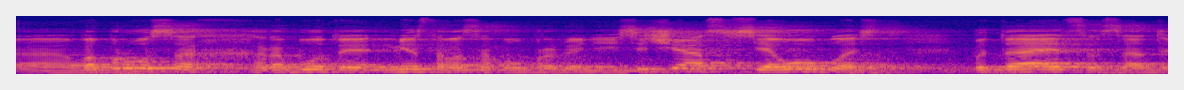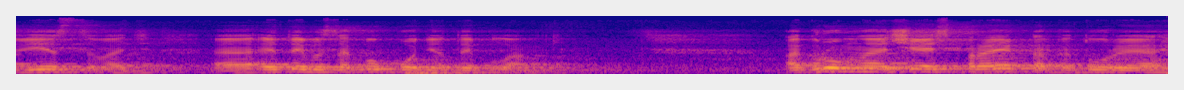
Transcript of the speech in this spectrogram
э, в вопросах работы местного самоуправления. И сейчас вся область пытается соответствовать э, этой высоко поднятой планке. Огромная часть проектов, которые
